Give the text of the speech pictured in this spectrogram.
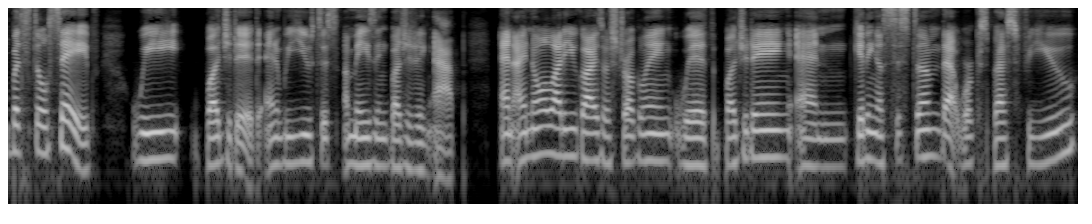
but still save? We budgeted and we used this amazing budgeting app. And I know a lot of you guys are struggling with budgeting and getting a system that works best for you.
